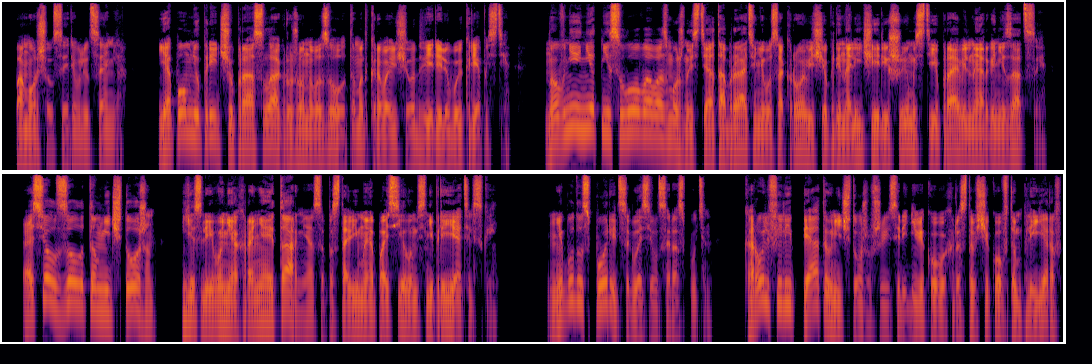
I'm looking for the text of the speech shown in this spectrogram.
— поморщился революционер. «Я помню притчу про осла, груженного золотом, открывающего двери любой крепости. Но в ней нет ни слова о возможности отобрать у него сокровища при наличии решимости и правильной организации. Осел с золотом ничтожен, если его не охраняет армия, сопоставимая по силам с неприятельской. «Не буду спорить», — согласился Распутин. Король Филипп V, уничтоживший средневековых ростовщиков-тамплиеров,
